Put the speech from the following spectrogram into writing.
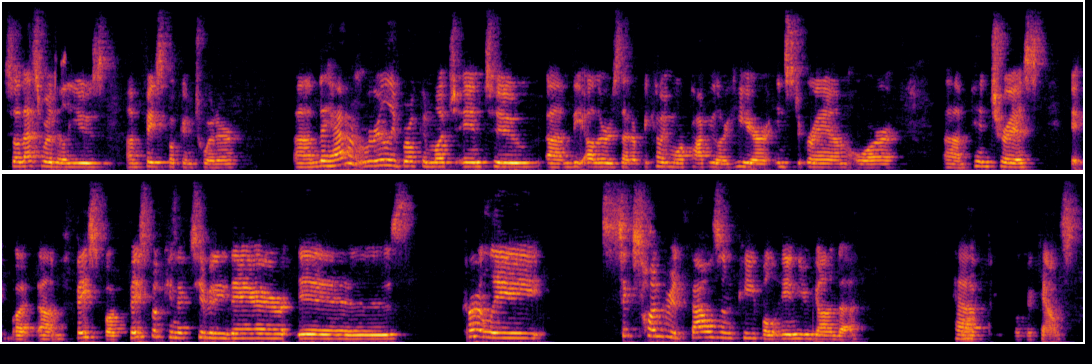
So that's where they'll use um, Facebook and Twitter um, they haven't really broken much into um, the others that are becoming more popular here, Instagram or um, Pinterest, it, but um, Facebook. Facebook connectivity there is currently 600,000 people in Uganda have wow. Facebook accounts.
